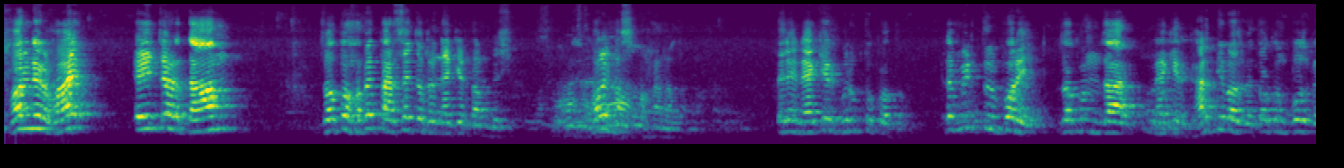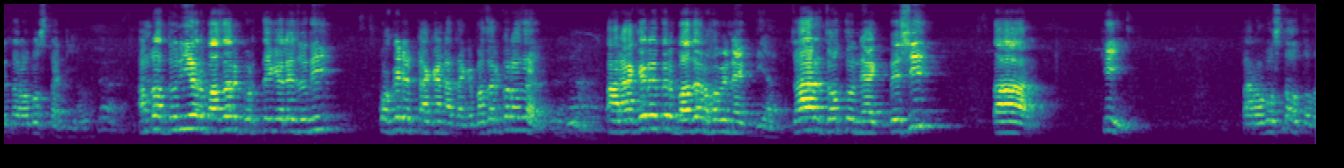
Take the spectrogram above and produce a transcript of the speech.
স্বর্ণের হয় এইটার দাম যত হবে, তার চাইতে ওটা ন্যাকের দাম বেশি। বলেন না সুবহান তাহলে ন্যাকের গুরুত্ব কত? এটা মৃত্যুর পরে যখন যার ন্যাকের ঘাটতি বাজবে তখন বুঝবে তার অবস্থা কি। আমরা দুনিয়ার বাজার করতে গেলে যদি পকেটে টাকা না থাকে, বাজার করা যায়? আর আখেরাতের বাজার হবে ন্যাক দিয়া। যার যত ন্যাক বেশি, তার কি? তার অবস্থাও তত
